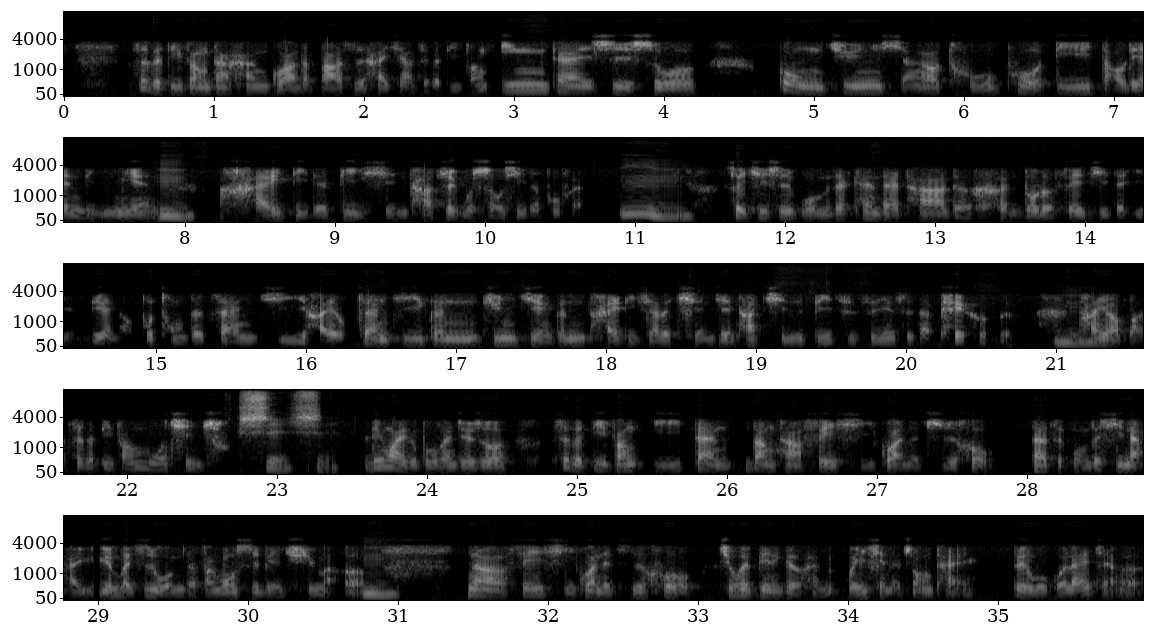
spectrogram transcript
这个地方它涵盖的巴士海峡这个地方，应该是说。共军想要突破第一岛链里面，嗯，海底的地形，他最不熟悉的部分，嗯，所以其实我们在看待他的很多的飞机的演练啊，不同的战机，还有战机跟军舰跟海底下的潜舰，它其实彼此之间是在配合的，嗯，他要把这个地方摸清楚，是是。另外一个部分就是说，这个地方一旦让它飞习惯了之后，那这我们的西南海域原本是我们的防空识别区嘛，呃，嗯。那飞习惯了之后，就会变成一个很危险的状态。对我国来讲啊，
